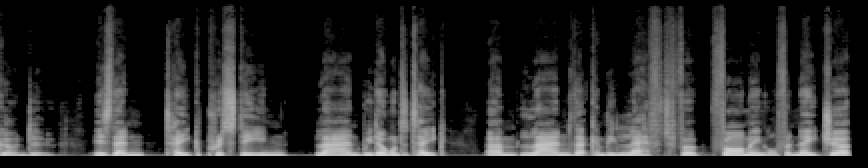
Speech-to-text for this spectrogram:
go and do is then take pristine land. We don't want to take um, land that can be left for farming or for nature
